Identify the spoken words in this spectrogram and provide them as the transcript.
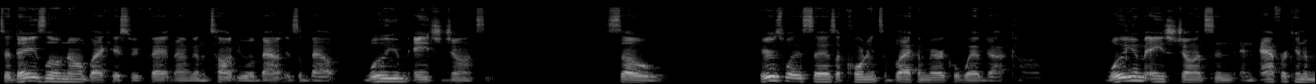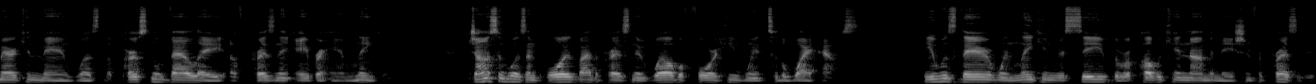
today's little known Black History fact that I'm going to talk to you about is about William H. Johnson. So, here's what it says according to BlackAmericaWeb.com. William H. Johnson, an African American man, was the personal valet of President Abraham Lincoln. Johnson was employed by the president well before he went to the White House. He was there when Lincoln received the Republican nomination for president.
